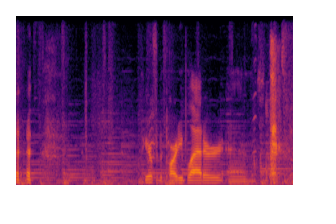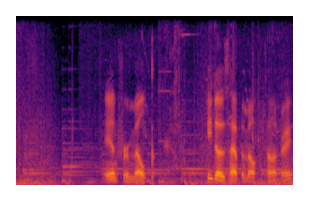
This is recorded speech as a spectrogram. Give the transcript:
here for the party bladder and and for milk. He does have the milk taunt, right?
